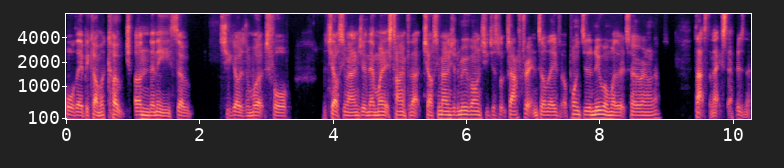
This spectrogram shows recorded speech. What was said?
or they become a coach underneath. So she goes and works for the Chelsea manager, and then when it's time for that Chelsea manager to move on, she just looks after it until they've appointed a new one, whether it's her or anyone else. That's the next step, isn't it?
